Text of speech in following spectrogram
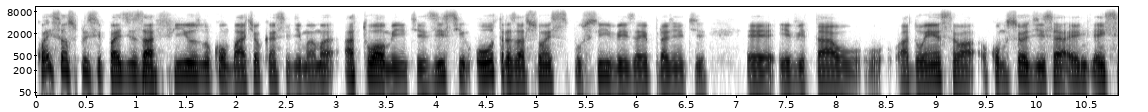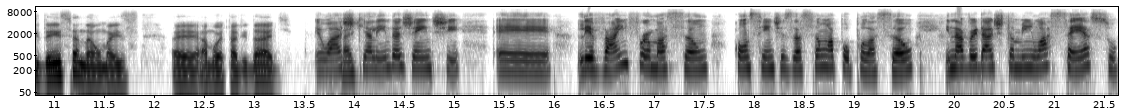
quais são os principais desafios no combate ao câncer de mama atualmente? Existem outras ações possíveis aí para a gente é, evitar o, a doença? Como o senhor disse, a, incidência não, mas é, a mortalidade? Eu acho Mas... que além da gente é, levar informação, conscientização à população e, na verdade, também o acesso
